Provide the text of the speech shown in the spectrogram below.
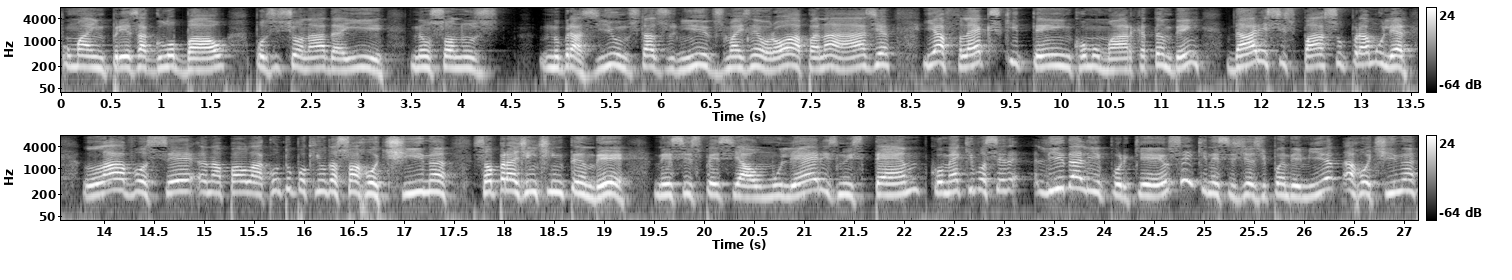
uma empresa global posicionada aí não só nos no Brasil, nos Estados Unidos, mas na Europa, na Ásia, e a Flex que tem como marca também dar esse espaço para a mulher. Lá você, Ana Paula, conta um pouquinho da sua rotina, só para a gente entender nesse especial Mulheres no STEM, como é que você lida ali, porque eu sei que nesses dias de pandemia a rotina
